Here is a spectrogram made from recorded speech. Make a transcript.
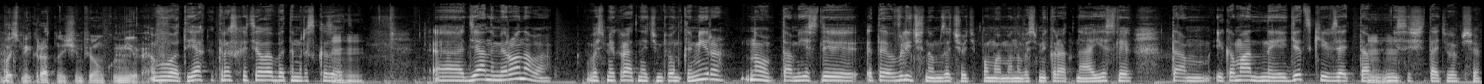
Восьмикратную чемпионку мира. Вот, я как раз хотела об этом рассказать. Э, Диана Миронова, восьмикратная чемпионка мира. Ну, там, если это в личном зачете, по-моему, она восьмикратная, а если там и командные, и детские взять, там Мгм. не сосчитать вообще.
